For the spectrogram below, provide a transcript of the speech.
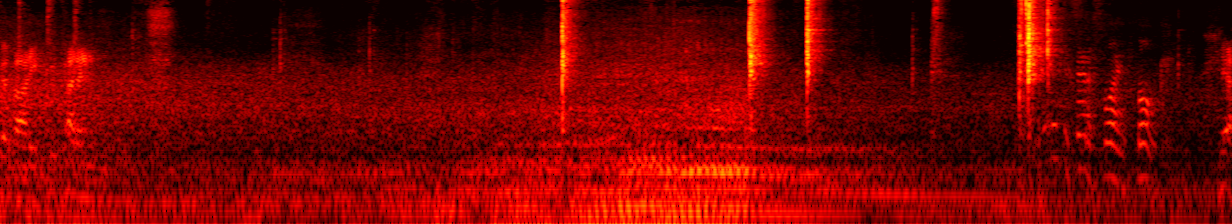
Good body. Good cut in. I think a satisfying thunk. Yeah.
